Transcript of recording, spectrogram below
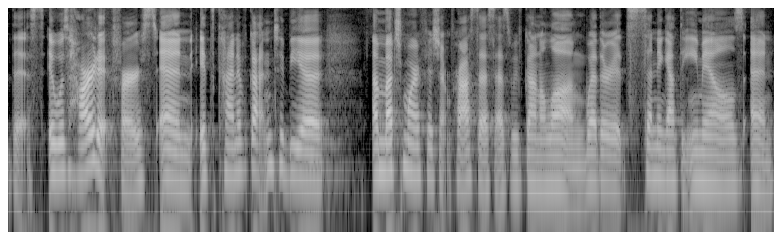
this. It was hard at first, and it's kind of gotten to be a, a much more efficient process as we've gone along, whether it's sending out the emails and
